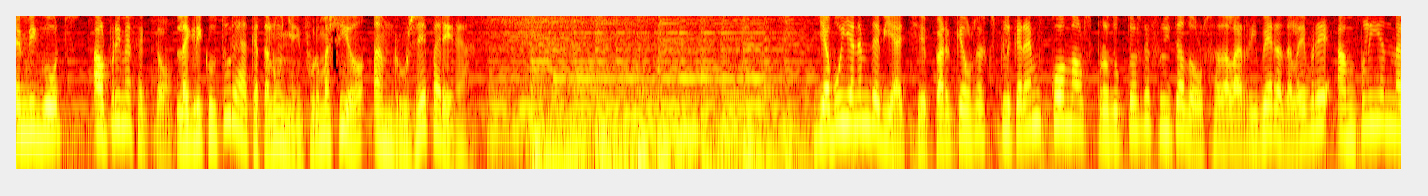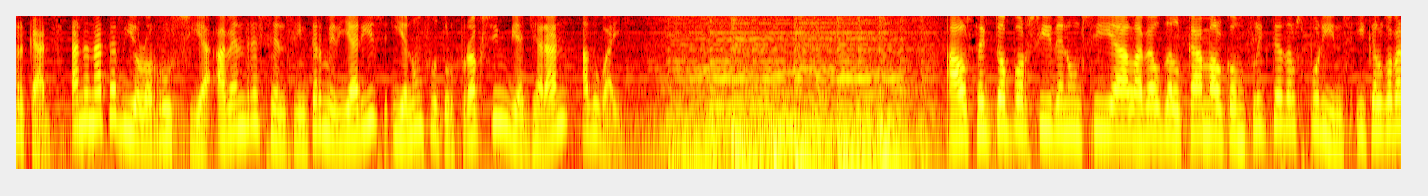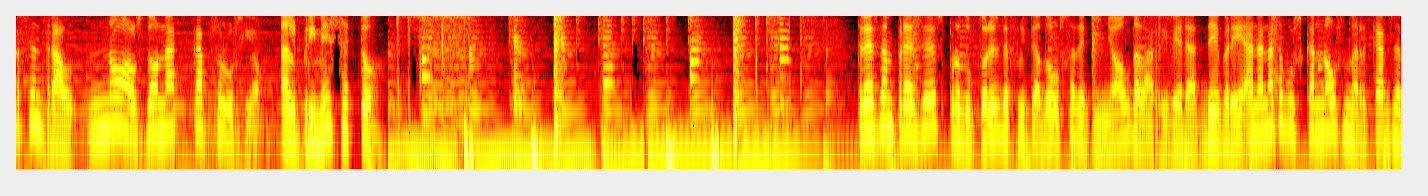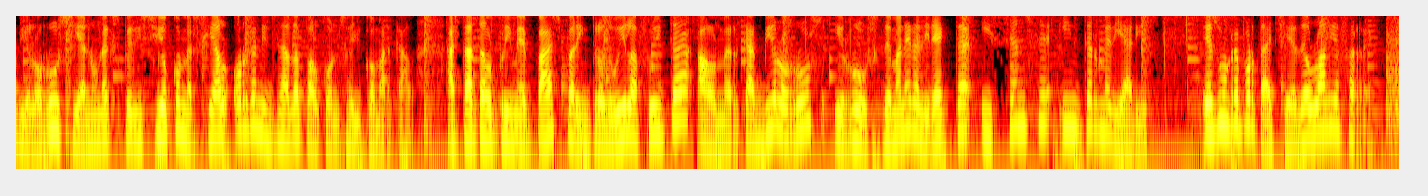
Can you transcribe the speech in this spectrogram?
Benvinguts al primer sector. L'agricultura a Catalunya Informació amb Roser Parera. I avui anem de viatge perquè us explicarem com els productors de fruita dolça de la Ribera de l'Ebre amplien mercats. Han anat a Bielorússia a vendre sense intermediaris i en un futur pròxim viatjaran a Dubai. El sector porcí denuncia a la veu del camp el conflicte dels purins i que el govern central no els dona cap solució. El primer sector. Tres empreses productores de fruita dolça de pinyol de la Ribera d'Ebre han anat a buscar nous mercats a Bielorússia en una expedició comercial organitzada pel Consell Comarcal. Ha estat el primer pas per introduir la fruita al mercat bielorús i rus de manera directa i sense intermediaris. És un reportatge d'Eulàlia Ferrer.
